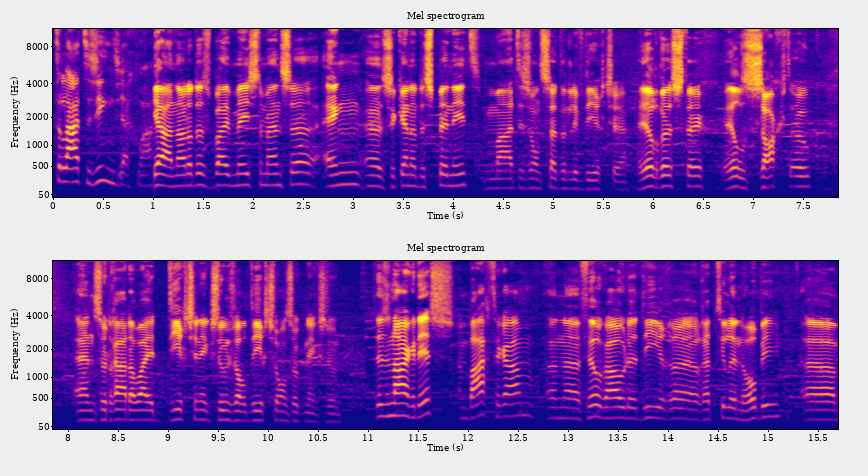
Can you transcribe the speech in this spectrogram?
te laten zien, zeg maar. Ja, nou dat is bij de meeste mensen eng. Uh, ze kennen de spin niet, maar het is een ontzettend lief diertje. Heel rustig, heel zacht ook. En zodra dat wij het diertje niks doen, zal het diertje ons ook niks doen. Het is een hagedis, een baartegam, een uh, veelgehouden dier, uh, reptiel in de hobby. Um,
